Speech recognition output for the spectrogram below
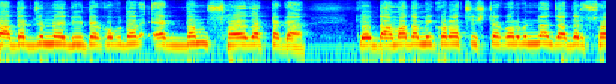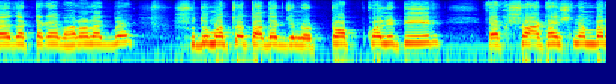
তাদের জন্য এই দুইটা কবুতর একদম ছয় হাজার টাকা। কেউ দামাদামি করার চেষ্টা করবেন না, যাদের ছয় হাজার টাকায় ভালো লাগবে, শুধুমাত্র তাদের জন্য। টপ কোয়ালিটির একশো আঠাইশ নাম্বার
